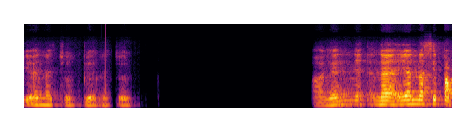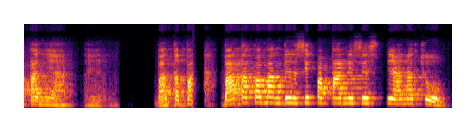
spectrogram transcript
Yana Chub, Yana Chub. Ah, yan, na, yan na si papa niya. Ayan. Bata pa, bata pa man din si papa ni sis Yana Chub.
